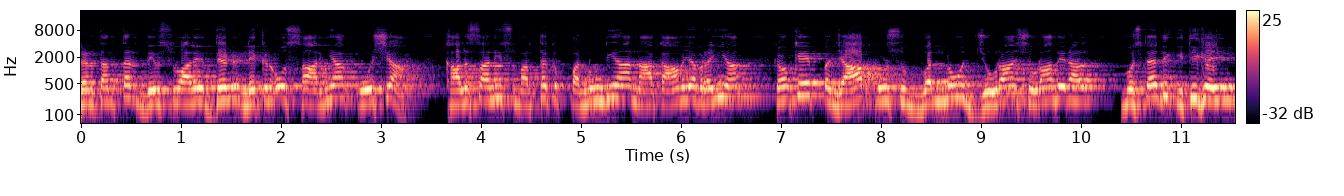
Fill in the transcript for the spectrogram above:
ਗਣਤੰਤਰ ਦਿਵਸ ਵਾਲੇ ਦਿਨ, ਲੇਕਿਨ ਉਹ ਸਾਰੀਆਂ ਕੋਸ਼ਿਸ਼ਾਂ ਖਾਲਿਸਤਾਨੀ ਸਮਰਥਕ ਪੰਨੂ ਦੀਆਂ ਨਾਕਾਮਯਾਬ ਰਹੀਆਂ, ਕਿਉਂਕਿ ਪੰਜਾਬ ਪੁਲਿਸ ਵੱਲੋਂ ਜੋਰਾਂ ਸ਼ੋਰਾਂ ਦੇ ਨਾਲ ਮੁਸਤੈਦੀ ਕੀਤੀ ਗਈ।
